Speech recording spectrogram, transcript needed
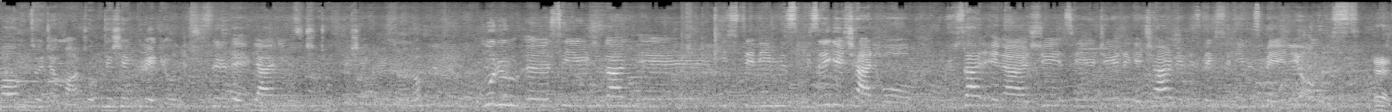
Mahmut hocama çok teşekkür ediyorum. Sizlere de geldiğiniz için çok teşekkür ediyorum. Umarım e, seyirciden e, istediğimiz, bize geçen o güzel enerji seyirciye de geçer ve biz de istediğimiz beğeniyi alırız. Evet,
